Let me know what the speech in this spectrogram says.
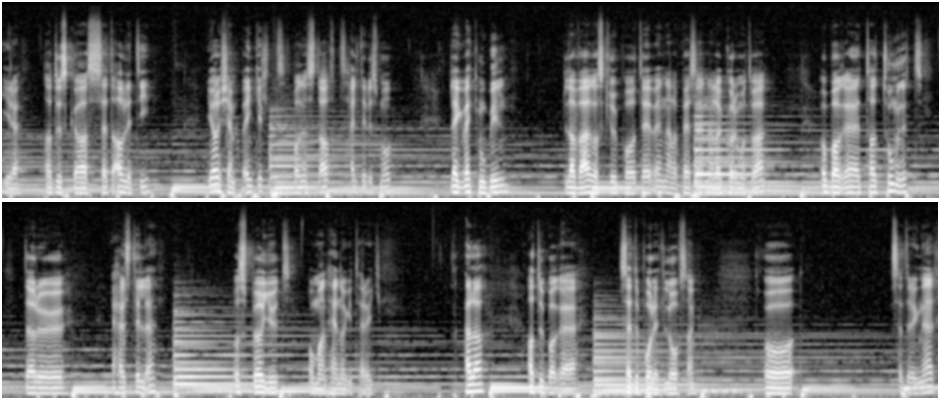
i det. At du skal sette av litt tid. Gjør det kjempeenkelt. Bare start helt i det små. Legg vekk mobilen. la være å skru på TV-en eller PC-en eller hva det måtte være, og bare ta to minutter der du er helt stille og spør Gud om han har noe til deg. Eller at du bare setter på litt lovsang og setter deg ned,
